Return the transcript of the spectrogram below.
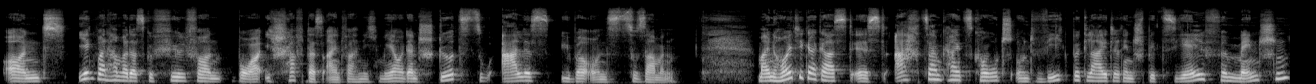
Und irgendwann haben wir das Gefühl von, boah, ich schaff das einfach nicht mehr. Und dann stürzt so alles über uns zusammen. Mein heutiger Gast ist Achtsamkeitscoach und Wegbegleiterin speziell für Menschen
